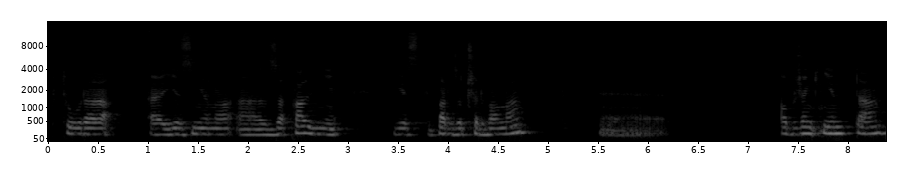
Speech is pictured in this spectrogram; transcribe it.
która jest zmieniona e, zapalnie, jest bardzo czerwona, obrzęknięta,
